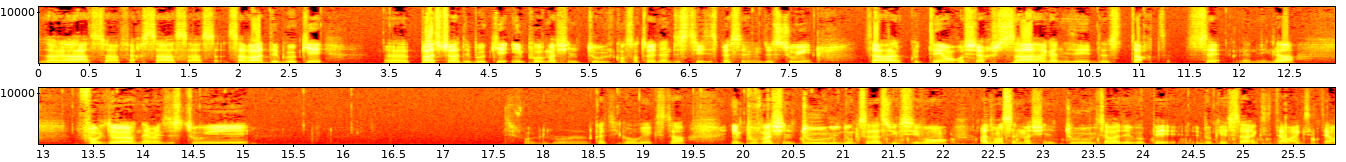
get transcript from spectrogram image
voilà, ça va faire ça, ça, va débloquer euh, patch, ça va débloquer Improve Machine Tool, concentrer l'industrie, Dispersion Industry. Ça va coûter en recherche ça, l'année de start c'est l'année là. Folder Name Industry, catégorie, etc. Improve Machine Tool, donc ça, va suivre suivant. Advanced Machine Tool, ça va développer, débloquer ça, etc., etc.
